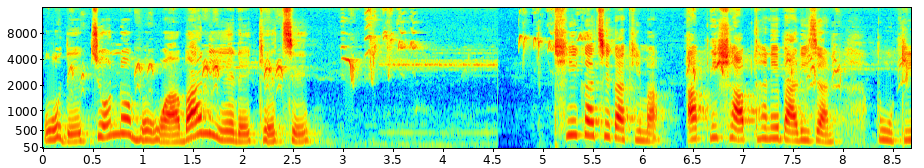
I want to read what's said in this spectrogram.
ওদের জন্য মোয়া বানিয়ে রেখেছে। ঠিক আছে কাকিমা, আপনি সাবধানে বাড়ি যান। পুঁটি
